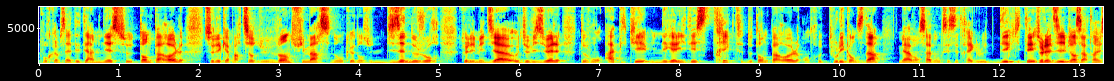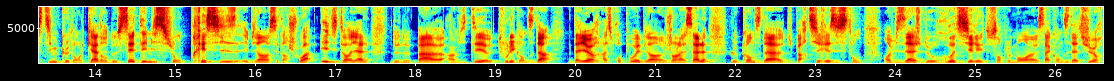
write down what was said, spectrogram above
pour comme ça déterminer ce temps de parole. Ce n'est qu'à partir du 28 mars, donc dans une dizaine de jours, que les médias audiovisuels devront appliquer une égalité stricte de temps de parole entre tous les candidats. Mais avant ça, donc c'est cette règle d'équité. Cela dit, eh bien, certains estiment que dans le cadre de cette émission précise, eh bien, c'est un choix éditorial de ne pas euh, inviter euh, tous les candidats. D'ailleurs, à ce propos, eh bien, Jean Lassalle, le candidat du parti Résistons, envisage de retirer tout simplement euh, sa candidature.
